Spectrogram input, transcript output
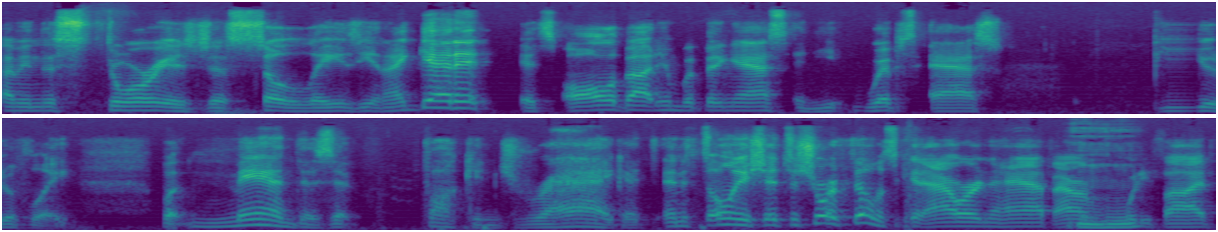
I mean, the story is just so lazy, and I get it. It's all about him whipping ass, and he whips ass beautifully. But man, does it fucking drag! And it's only it's a short film. It's like an hour and a half, hour and Mhm. forty five,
